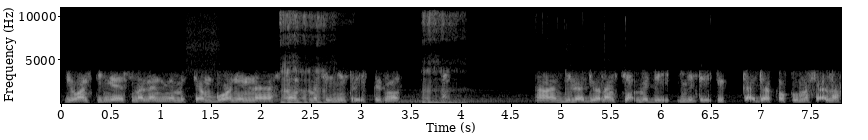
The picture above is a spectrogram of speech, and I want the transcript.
dia orang tinggal semalam ni macam buah nenas kan Aha. macam ni traktor tu kan. Aha. Ha, bila dia orang check balik enjin traktor tak ada apa-apa masalah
